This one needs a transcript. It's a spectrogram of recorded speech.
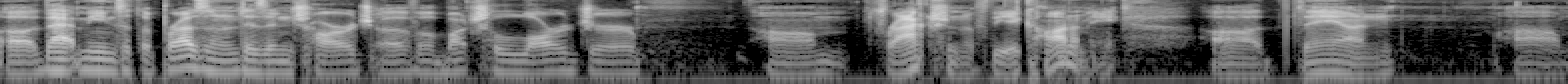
uh, that means that the president is in charge of a much larger um, fraction of the economy uh, than, um,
